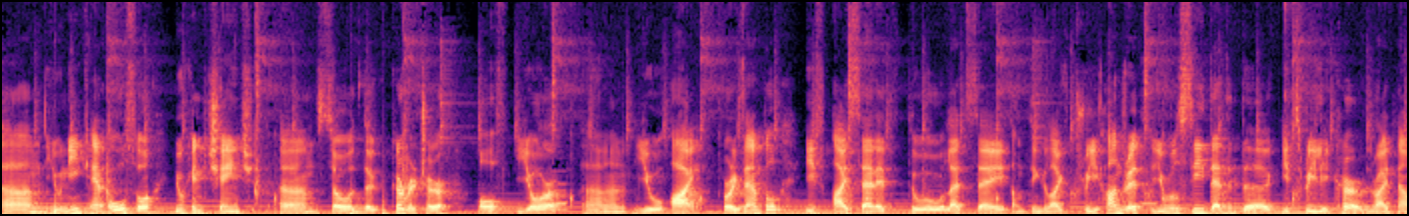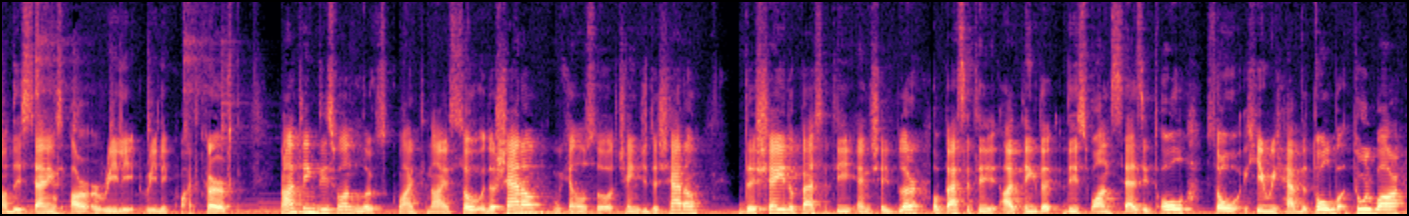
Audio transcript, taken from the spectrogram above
um, unique and also you can change um, so the curvature of your uh, UI. For example, if I set it to let's say something like 300, you will see that the it's really curved right now. These settings are really really quite curved. And I think this one looks quite nice. So the shadow, we can also change the shadow the shade opacity and shade blur. Opacity, I think that this one says it all. So here we have the toolbar,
